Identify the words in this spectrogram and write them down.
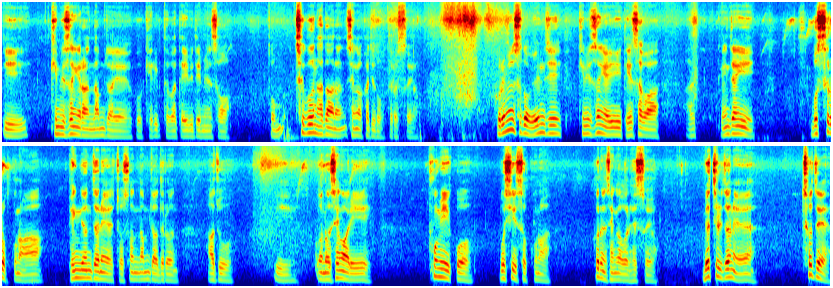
이 김희성이라는 남자의 그 캐릭터가 대비되면서 좀 측은하다는 생각까지도 들었어요. 그러면서도 왠지 김희성의 이 대사가 아, 굉장히 멋스럽구나. 100년 전에 조선 남자들은 아주 이 언어 생활이 품이 있고 멋이 있었구나. 그런 생각을 했어요. 며칠 전에 처제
